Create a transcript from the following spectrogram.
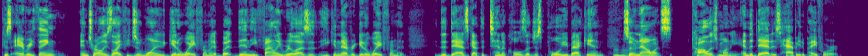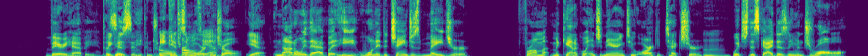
because everything in Charlie's life, he just wanted to get away from it. But then he finally realizes he can never get away from it. The dad's got the tentacles that just pull you back in. So now it's college money, and the dad is happy to pay for it. Very happy 'Cause he's in he- control. He gets some more yeah. control. Yeah. Not only that, but he wanted to change his major from mechanical engineering to architecture, Mm. which this guy doesn't even draw.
